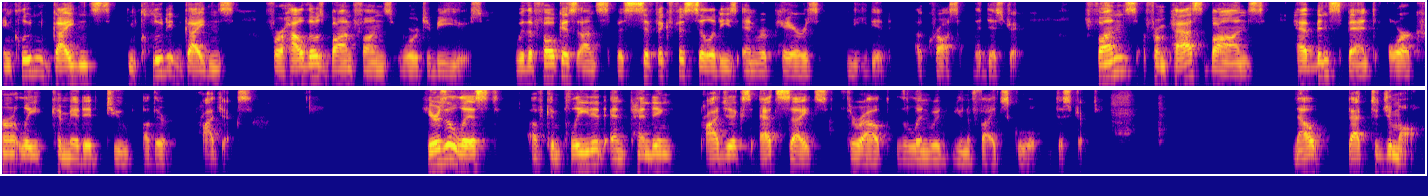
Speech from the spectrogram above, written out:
including guidance, included guidance for how those bond funds were to be used, with a focus on specific facilities and repairs needed across the district. Funds from past bonds have been spent or are currently committed to other projects. Here's a list of completed and pending projects at sites throughout the Lynwood Unified School District. Now, back to Jamal.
